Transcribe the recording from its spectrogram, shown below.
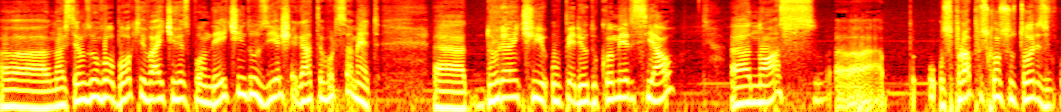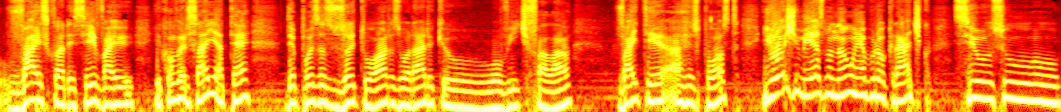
Uh, nós temos um robô que vai te responder e te induzir a chegar até o orçamento. Uh, durante o período comercial, nós, os próprios consultores, vai esclarecer, vai e conversar e até depois das 18 horas, o horário que o ouvinte falar, vai ter a resposta. E hoje mesmo não é burocrático. Se o, se o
